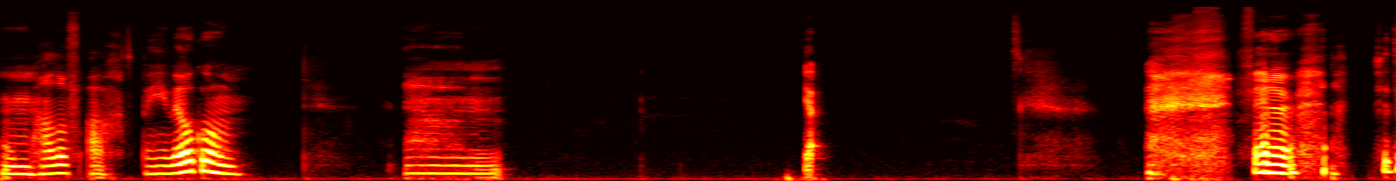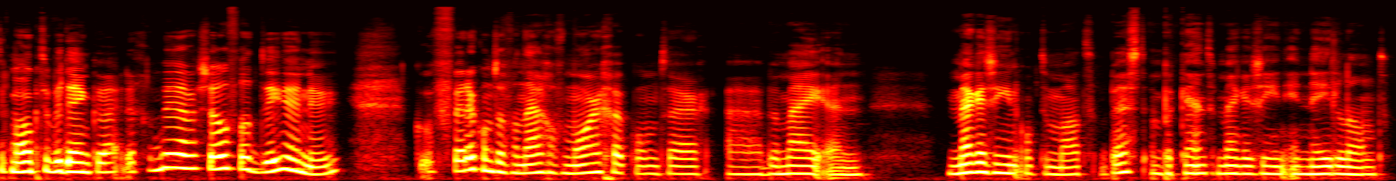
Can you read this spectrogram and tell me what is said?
om half acht ben je welkom. Um, Verder zit ik me ook te bedenken, er gebeuren zoveel dingen nu. Verder komt er vandaag of morgen komt er uh, bij mij een magazine op de mat. Best een bekend magazine in Nederland.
